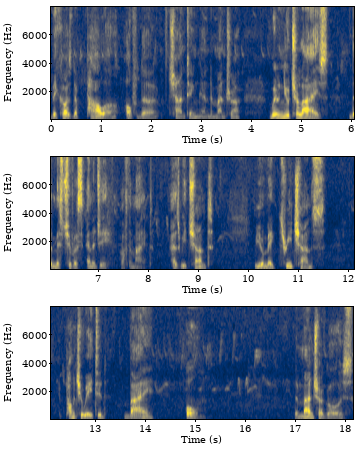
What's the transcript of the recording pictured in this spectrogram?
because the power of the chanting and the mantra will neutralize the mischievous energy of the mind. As we chant, will make three chants punctuated by Om. The mantra goes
